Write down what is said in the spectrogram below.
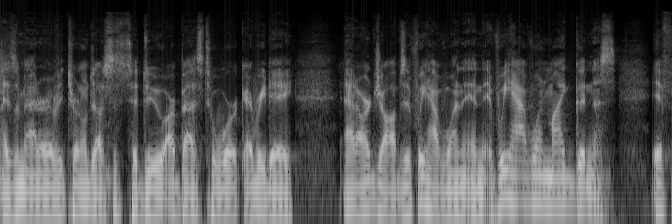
as a matter of eternal justice to do our best to work every day at our jobs if we have one. And if we have one my goodness if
